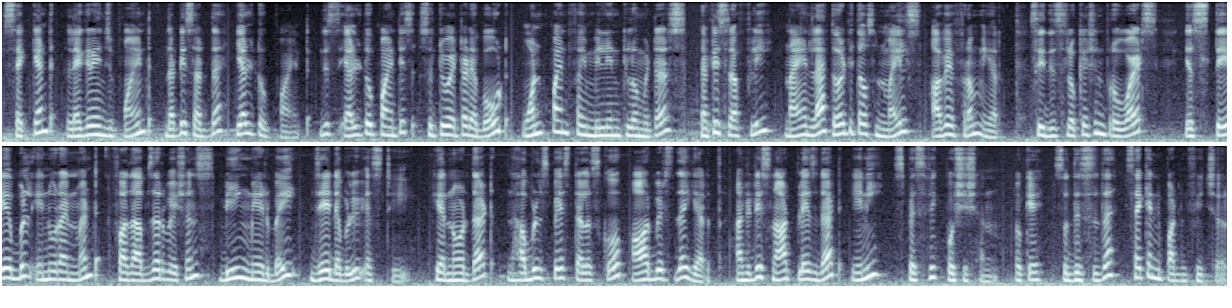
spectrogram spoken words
second Lagrange point that is at the L2 point. This L2 point is situated about 1.5 million kilometers that is roughly 9 lakh 30,000 miles away from Earth. See this location provides a stable environment for the observations being made by JWST. Here note that the Hubble Space Telescope orbits the Earth and it is not placed at any specific position. Okay, so this is the second important feature.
